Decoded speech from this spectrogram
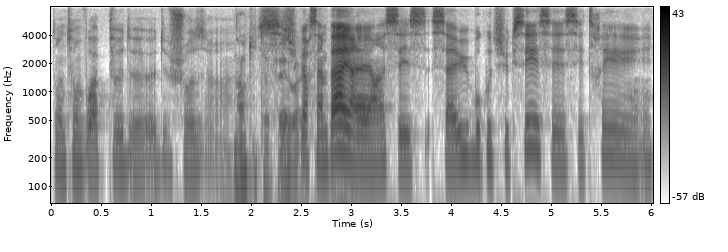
dont on voit peu de, de choses. Non, tout à fait, C'est super ouais. sympa. et, euh, ça a eu beaucoup de succès. C'est très,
